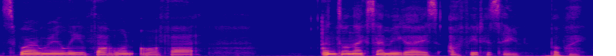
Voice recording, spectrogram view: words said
so where I'm going to leave that one off at. Until next time, you guys, auf Wiedersehen. Bye bye.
